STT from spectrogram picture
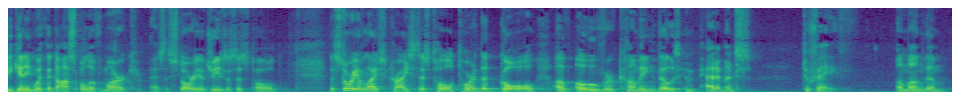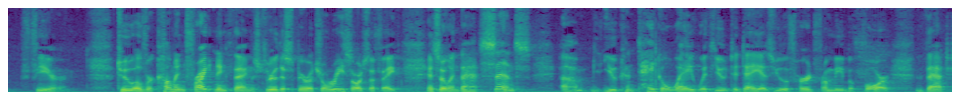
Beginning with the Gospel of Mark, as the story of Jesus is told, the story of life's Christ is told toward the goal of overcoming those impediments to faith, among them fear, to overcoming frightening things through the spiritual resource of faith. And so, in that sense, um, you can take away with you today, as you have heard from me before, that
